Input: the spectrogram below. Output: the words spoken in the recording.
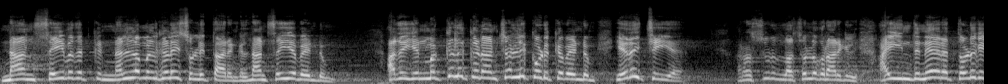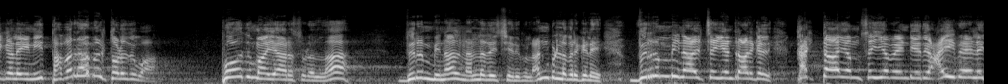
நான் செய்வதற்கு நல்லமல்களை சொல்லித்தாருங்கள் நான் செய்ய வேண்டும். அதை என் மக்களுக்கு நான் சொல்லிக் கொடுக்க வேண்டும். எதை செய்ய? ரசூலுல்லா சொல்லுகிறார்கள் ஐந்து நேர தொழுகைகளை நீ தவறாமல் தொழுதுவா. போதுமா யார் ரசூலுல்லா விரும்பினால் நல்லதை செய்து கொள். அன்புள்ளவர்களே விரும்பினால் செய்கின்றார்கள் கட்டாயம் செய்ய வேண்டியது ஐவேளை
